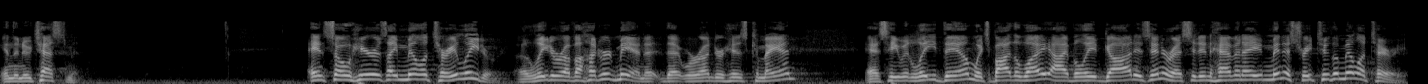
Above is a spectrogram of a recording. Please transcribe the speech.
in the New Testament. And so here is a military leader, a leader of a hundred men that were under his command, as he would lead them, which by the way, I believe God is interested in having a ministry to the military.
